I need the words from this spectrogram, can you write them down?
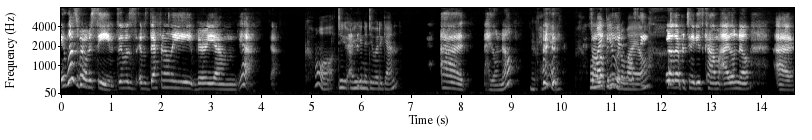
it was well received. It was it was definitely very um yeah yeah. Cool. Do you, are you going to do it again? Uh, I don't know. Okay. Well, so it might be a little while. what other opportunities come? I don't know. Uh,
